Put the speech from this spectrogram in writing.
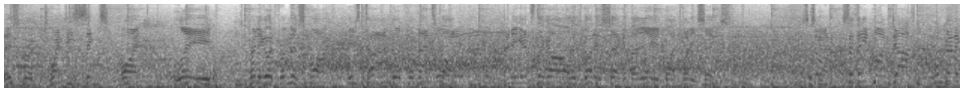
This for a 26-point lead. He's pretty good from this spot. He's darn good from that spot. And he gets the goal. He's got his second. They lead by 26. Says eat my dust. I'm going to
